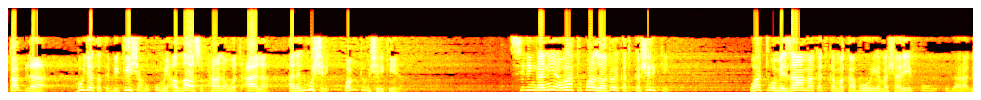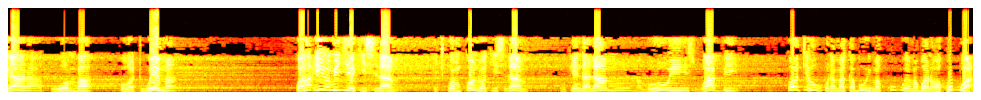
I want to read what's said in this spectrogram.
kabla hujatatibikisha hukumu ya Allah subhanahu wa ta'ala ala almushrik wa mtu mshirikina. Silingania watu kwanza watoe katika shirki watu wamezama katika makaburi ya masharifu kugaragara kuomba kwa watu wema. Kwa hiyo miji ya Kiislamu ukichukua mkondo wa Kiislamu ukienda Lamu Mamburui Suwabi kote huku kuna makaburi makubwa ya mabwana wakubwa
